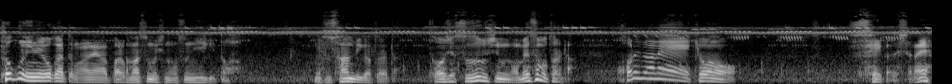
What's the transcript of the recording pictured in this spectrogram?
特にね良かったのはねやっぱりマスムシのオス2匹と。メス3匹が取れた。そしてスズムシのメスも取れた。これがね今日の成果でしたね。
